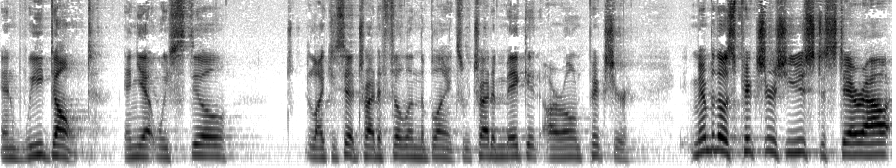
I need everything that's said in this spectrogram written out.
and we don't. And yet we still like you said try to fill in the blanks. We try to make it our own picture. Remember those pictures you used to stare out,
